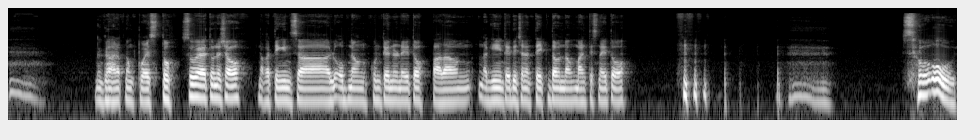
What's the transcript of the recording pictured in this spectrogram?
Naghahanap ng pwesto. So, eto na siya oh. Nakatingin sa loob ng container na ito. Parang naghihintay din siya ng takedown ng mantis na ito. Oh. so, oh.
